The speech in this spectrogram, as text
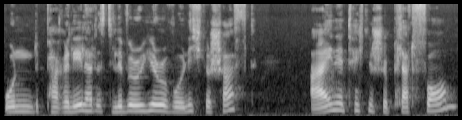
und parallel hat es Delivery Hero wohl nicht geschafft, eine technische Plattform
